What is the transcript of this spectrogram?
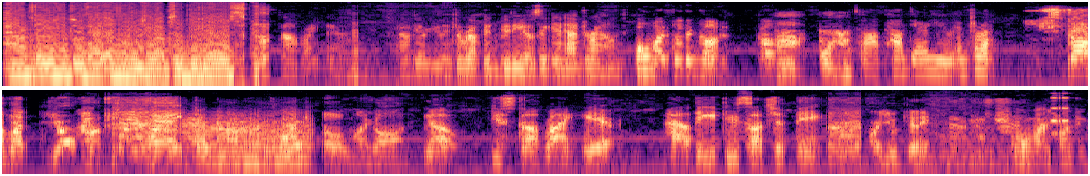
How dare you do that in interrupted videos? stop right there. How dare you interrupted videos again at round? Oh my fucking god. Stop. How dare you interrupt? Stop it! You Hey! Oh my god. No, you stop right here. How do you do such a thing? Are you kidding? Oh my fucking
